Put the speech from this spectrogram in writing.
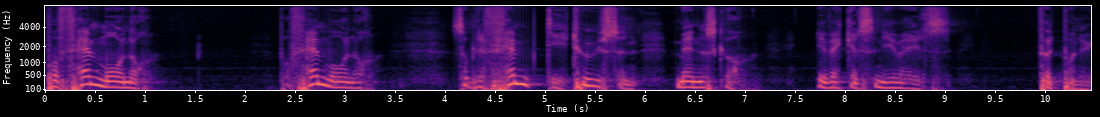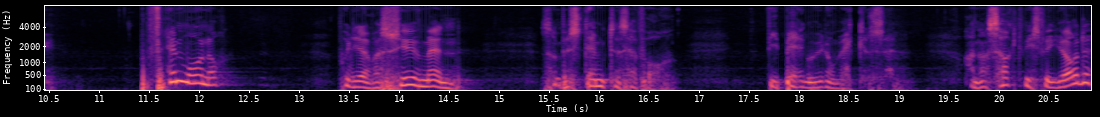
På fem måneder På fem måneder så ble 50 000 mennesker i vekkelsen i Wales født på ny. På fem måneder! Fordi det var syv menn som bestemte seg for vi ber Gud om vekkelse. Han har sagt hvis vi gjør det,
